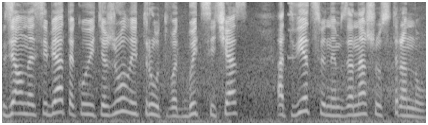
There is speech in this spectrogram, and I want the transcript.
взял на себя такой тяжелый труд, вот быть сейчас ответственным за нашу страну.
